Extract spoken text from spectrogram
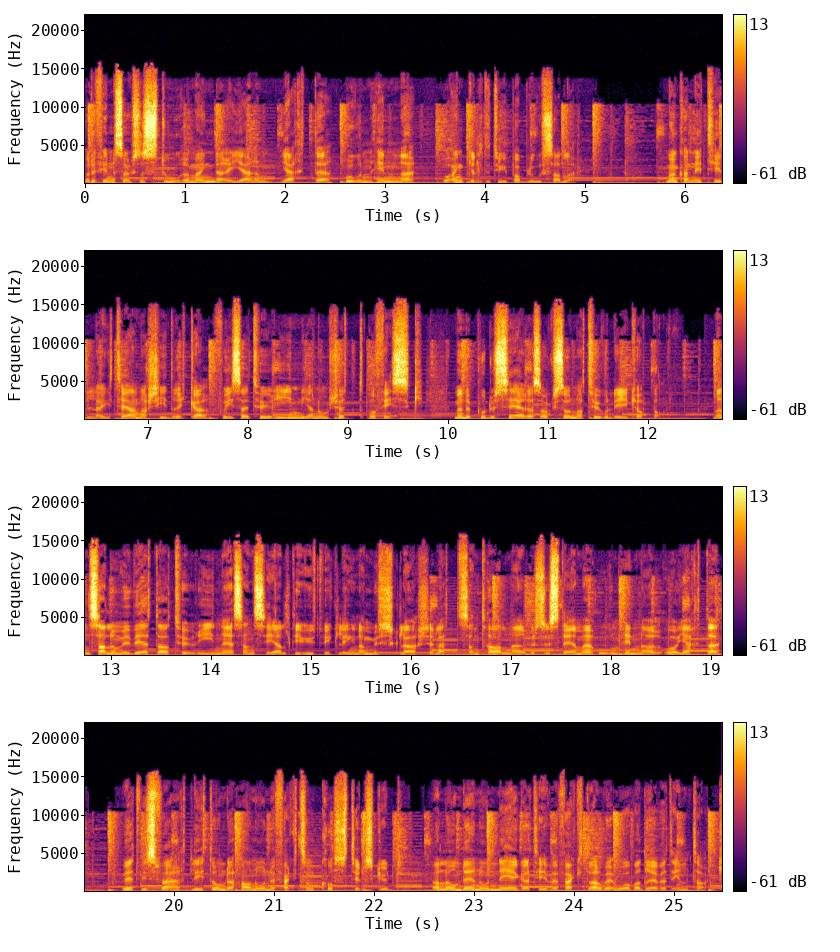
Og det finnes også store mengder i hjernen, hjertet, hornhinne og enkelte typer blodceller. Man kan i tillegg til energidrikker få i seg taurin gjennom kjøtt og fisk, men det produseres også naturlig i kroppen. Men selv om vi vet at taurin er essensielt i utviklingen av muskler, skjelett, sentralnervesystemet, hornhinner og hjerte, vet vi svært lite om det har noen effekt som kosttilskudd, eller om det er noen negative effekter ved overdrevet inntak.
